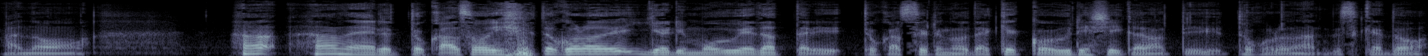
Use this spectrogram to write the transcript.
あの、ハ、ハネルとかそういうところよりも上だったりとかするので結構嬉しいかなっていうところなんですけど、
